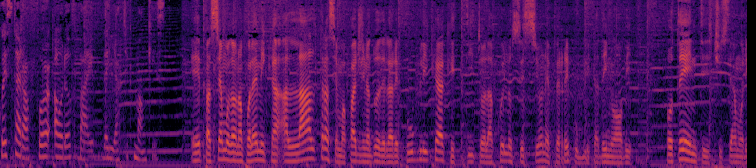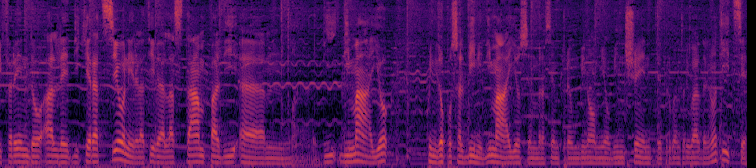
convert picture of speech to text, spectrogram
Questa era 4 out of 5 degli Arctic Monkeys. E passiamo da una polemica all'altra, siamo a pagina 2 della Repubblica che titola Quell'ossessione per Repubblica dei nuovi potenti. Ci stiamo riferendo alle dichiarazioni relative alla stampa di, ehm, di Di Maio. Quindi dopo Salvini Di Maio sembra sempre un binomio vincente per quanto riguarda le notizie.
